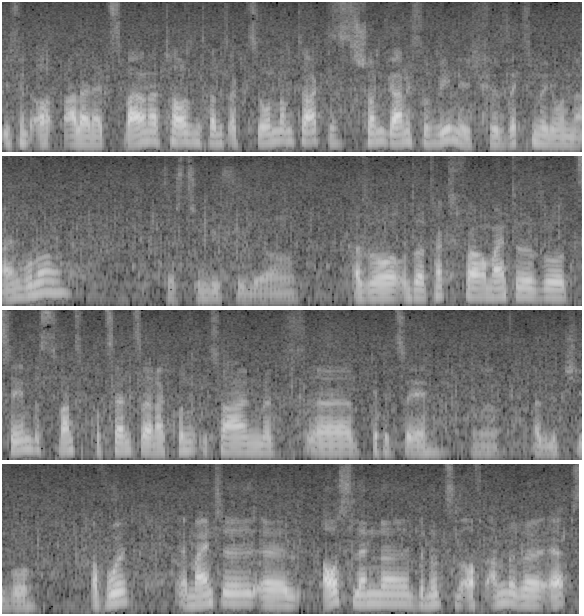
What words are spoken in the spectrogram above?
ich finde auch alleine 200.000 Transaktionen am Tag, das ist schon gar nicht so wenig für 6 Millionen Einwohner. Das ist ziemlich viel, ja. Also unser Taxifahrer meinte, so 10 bis 20 Prozent seiner Kunden zahlen mit äh, BTC, also mit Chivo. Obwohl, er meinte, äh, Ausländer benutzen oft andere Apps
